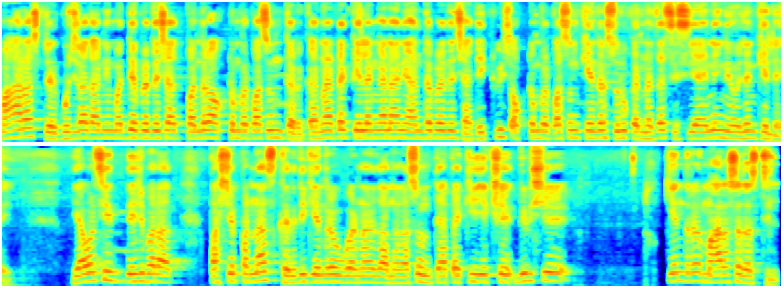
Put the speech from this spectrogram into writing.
महाराष्ट्र गुजरात आणि मध्य प्रदेशात पंधरा ऑक्टोंबरपासून तर कर्नाटक तेलंगणा आणि आंध्र प्रदेशात एकवीस ऑक्टोंबरपासून केंद्र सुरू करण्याचा सी सी आयने नियोजन केले आहे. यावर्षी देशभरात पाचशे पन्नास खरेदी केंद्र उघडणार जाणार असून त्यापैकी एकशे दीडशे केंद्र महाराष्ट्रात असतील.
